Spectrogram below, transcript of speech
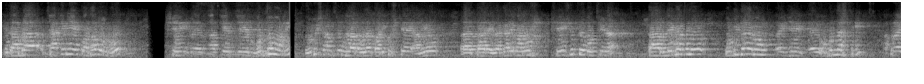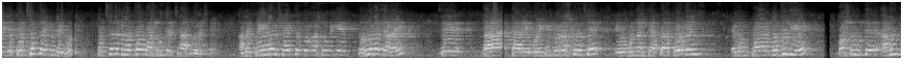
কিন্তু আমরা যাকে নিয়ে কথা বলব সেই আজকের যে মধ্যমণি রবি শামসুন্নার ওনার বাড়ি কুষ্টে আমিও তার এলাকারই মানুষ, সেই সূত্রে বলছি না। তার লেখাগুলো কবিতা এবং এই যে উপন্যাসটি, আপনারা এই যে প্রচ্ছদটা একটু দেখুন। প্রচ্ছদের মধ্যেও বসন্তের ছাপ রয়েছে। আমি প্রিয়জন সাহিত্য প্রকাশনীকে ধন্যবাদ জানাই যে তারা তার এই বইটি প্রকাশ করেছে। এই উপন্যাসটি আপনারা পড়বেন এবং পড়ার মধ্য দিয়ে বসন্তের আনন্দ,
